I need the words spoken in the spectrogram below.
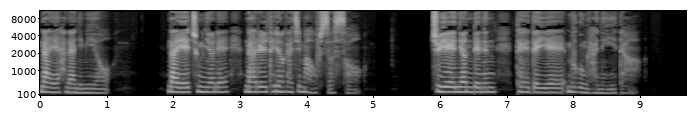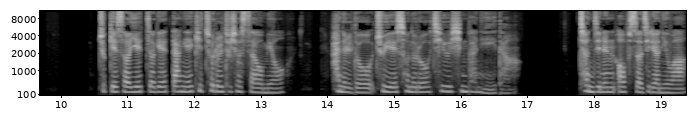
나의 하나님이여 나의 중년에 나를 데려가지 마옵소서. 주의 년대는 대대에 무궁하니이다. 주께서 옛적에 땅에 기초를 두셨사오며 하늘도 주의 손으로 지으신 바니이다. 천지는 없어지려니와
